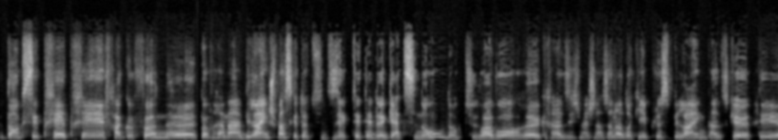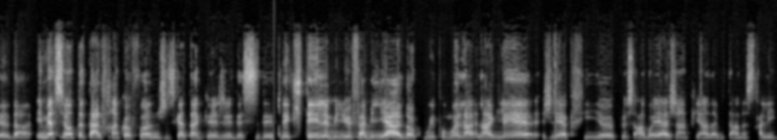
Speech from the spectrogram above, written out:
Donc, c'est très, très francophone, euh, pas vraiment bilingue. Je pense que toi, tu disais que tu étais de Gatineau. Donc, tu dois avoir euh, grandi, j'imagine, dans un endroit qui est plus bilingue, tandis que tu euh, dans immersion totale francophone jusqu'à temps que j'ai décidé de quitter le milieu familial. Donc, oui, pour moi, l'anglais, je l'ai appris plus en voyageant puis en habitant en Australie.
